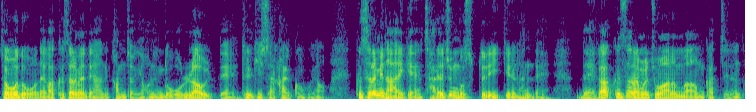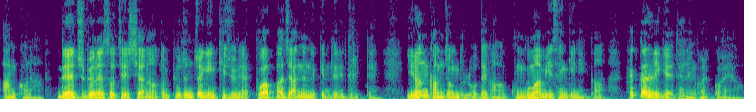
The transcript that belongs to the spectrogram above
적어도 내가 그 사람에 대한 감정이 어느 정도 올라올 때 들기 시작할 거고요. 그 사람이 나에게 잘해준 모습들이 있기는 한데 내가 그 사람을 좋아하는 마음 같지는 않거나 내 주변에서 제시하는 어떤 표준적인 기준에 부합하지 않는 느낌들이 들 때 이런 감정들로 내가 궁금함이 생기니까 헷갈리게 되는 걸 거예요.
